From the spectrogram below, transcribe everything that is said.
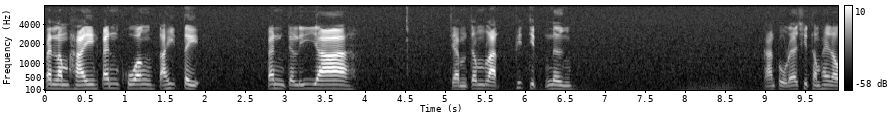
เป็นลำไพเป็นพวง ตาฮิติ เป็นจริยา แจ่มจำรัดพิจิตหนึ่ง การปลูกและชิดทำให้เรา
